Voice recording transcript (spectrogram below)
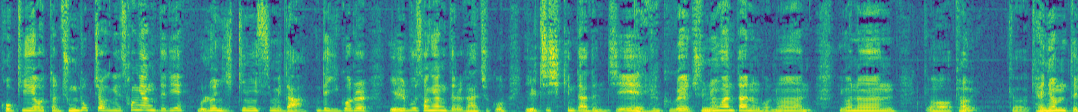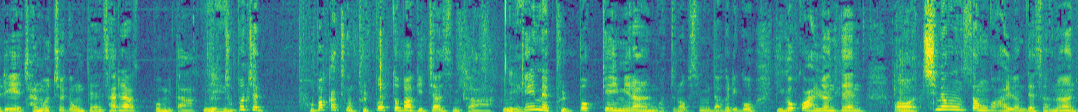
거기에 어떤 중독적인 성향들이 물론 있긴 있습니다. 근데 이거를 일부 성향들을 가지고 일치시킨다든지 네. 그거에 준용한다는 거는 이거는 어, 겸- 그 개념들이 잘못 적용된 사례라고 봅니다. 예. 첫 번째 도박 같은 건 불법 도박 있지 않습니까? 예. 게임에 불법 게임이라는 것들은 없습니다. 그리고 이것과 관련된 어, 치명성과 관련돼서는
